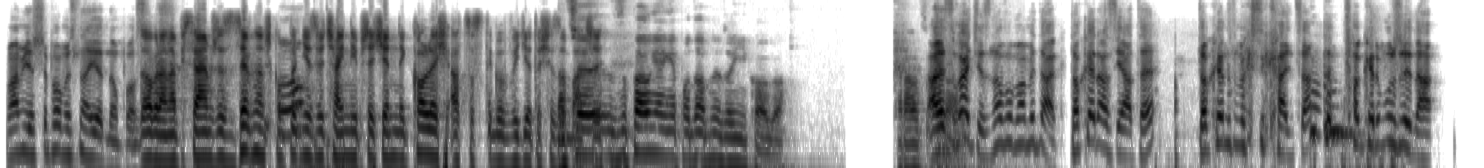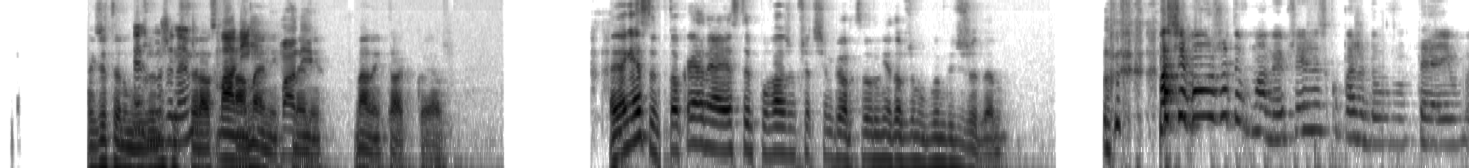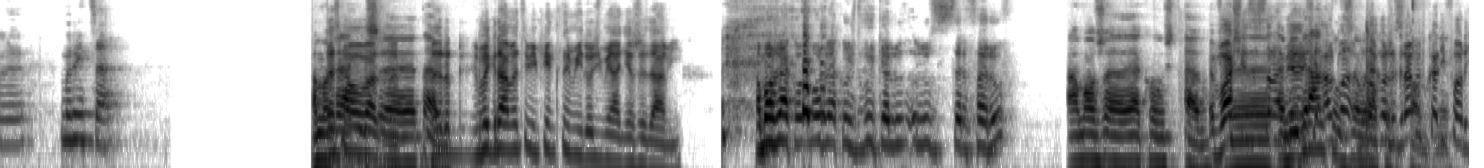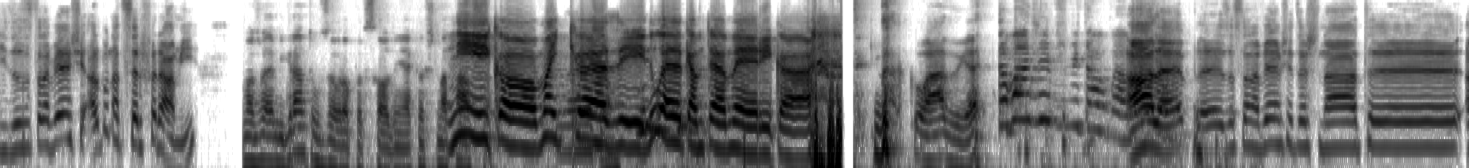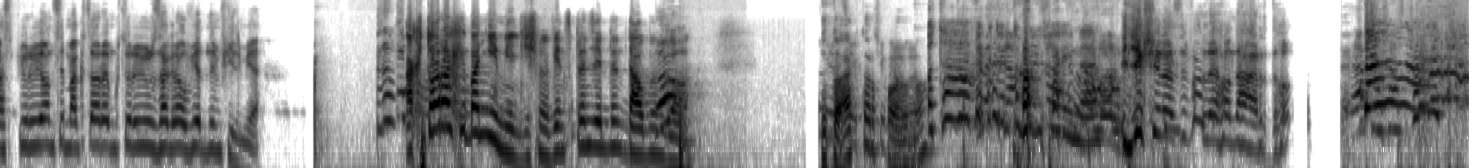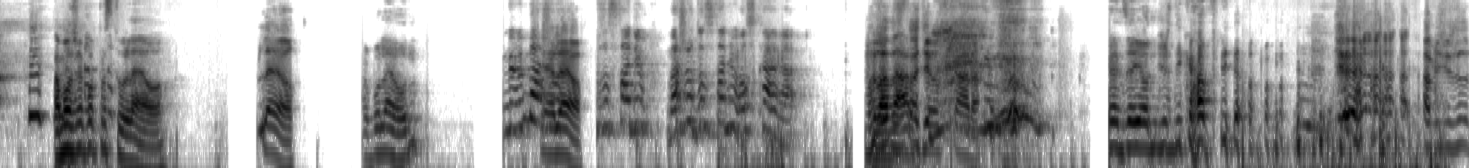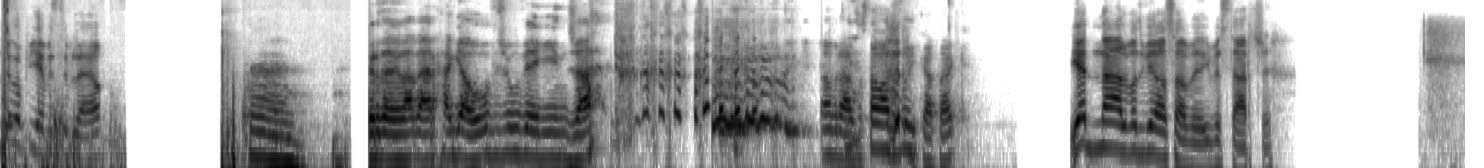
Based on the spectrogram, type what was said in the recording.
Mam jeszcze pomysł na jedną postać. Dobra, napisałem, że z zewnątrz kompletnie zwyczajny, przeciętny koleś, a co z tego wyjdzie, to się zobaczy. Znaczy, zupełnie niepodobny do nikogo. Ale słuchajcie, znowu mamy tak. Token Azjatę, token Meksykańca, token Murzyna. A gdzie ten jest murzyn? murzynem? Jeszcze raz. Manny. A, Manny, Manny. Manny. Manny, tak, kojarzę. A ja nie jestem token, ja jestem poważnym przedsiębiorcą, równie dobrze mógłbym być Żydem. Właśnie mało Żydów mamy, przecież jest kupa Żydów w tej w Mryce. A To może jest mało jakiś, ważne. e, ten, My, my gramy tymi pięknymi ludźmi, a nie Żydami. A może, jako, może jakąś dwójkę lu- luz surferów? a może jakąś ten, Właśnie e, zastanawiałem się, albo, z Europy jako że gramy w. Kalifornii, to zastanawiałem się albo nad surferami, Może emigrantów z Europy Wschodniej, jakąś Natasza. Nico, my cousin, welcome to America! Dokładnie. To bardziej brzmi to ale e, zastanawiałem się też nad e, aspirującym aktorem, który już zagrał w jednym filmie. Aktora chyba nie mieliśmy, więc prędzej bym dałbym go. Czy to aktor porno? O tak, aktory to były fajne. I niech się nazywa Leonardo. A może po prostu Leo? Leo. Albo Leon? Masz Nie, o Leo. dostaniu, masz o dostaniu Oscara. Może Leonardo. dostanie Oscara. Prędzej on niż DiCaprio. A myślisz, że do czego pijemy z tym Leo? Kurde, mamy archaniołów, żółwie ninja. Dobra, została dwójka, tak? Jedna albo dwie osoby i wystarczy.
